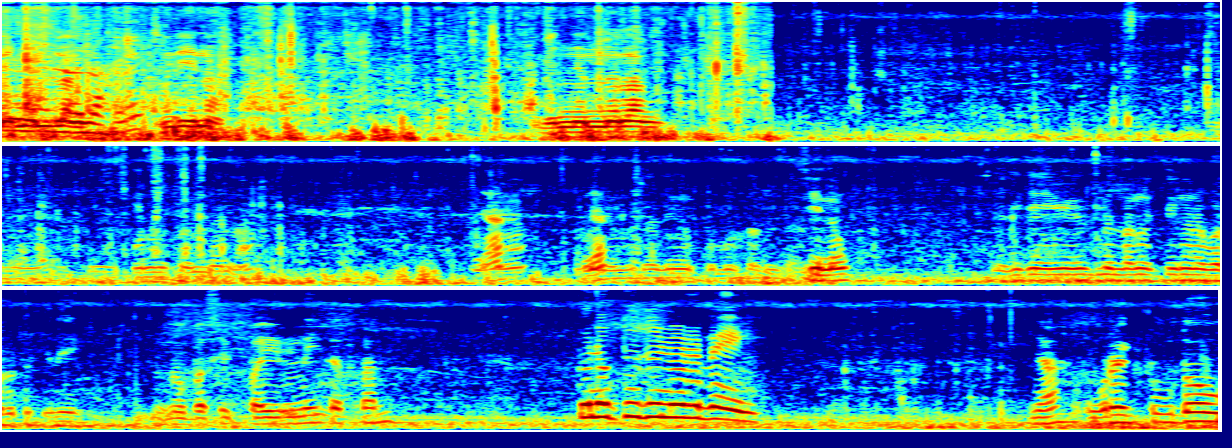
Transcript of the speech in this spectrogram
Ganyan lang. Hindi na. Ganyan na lang. Yan? Yan? Sino? Ano ba si Payin na itatan? Kunog tudo no rebe. Ya, ureg tu daw.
